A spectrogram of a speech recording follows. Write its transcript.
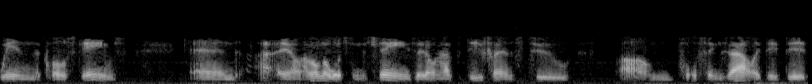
win the close games. And I, I don't know what's going to change. They don't have the defense to um, pull things out like they did,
